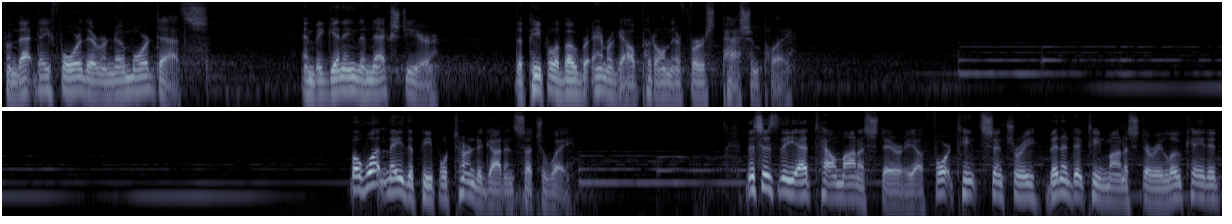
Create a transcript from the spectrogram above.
From that day forward, there were no more deaths. And beginning the next year, the people of Oberammergau put on their first passion play. But what made the people turn to God in such a way? This is the Ettal Monastery, a 14th century Benedictine monastery located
